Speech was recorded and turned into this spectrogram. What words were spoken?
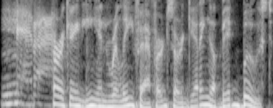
Never. Hurricane Ian relief efforts are getting a big boost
